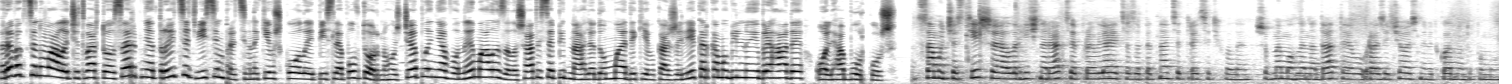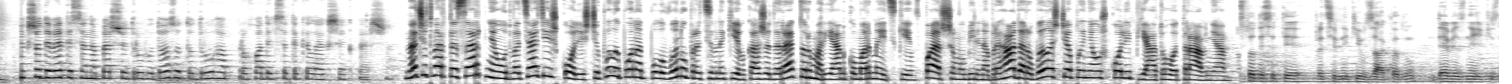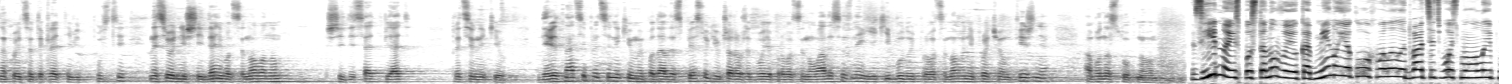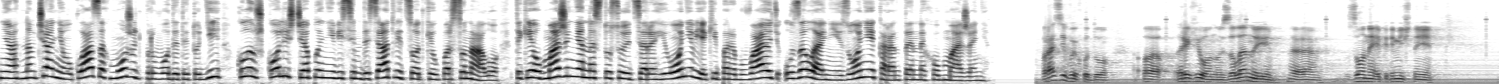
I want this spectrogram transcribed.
Ревакцинували 4 серпня 38 працівників школи. Після повторного щеплення вони мали залишатися під наглядом медиків, каже лікарка мобільної бригади Ольга Буркуш. Саме частіше алергічна реакція проявляється за 15-30 хвилин, щоб ми могли надати у разі чогось невідкладну допомогу. Якщо дивитися на першу і другу дозу, то друга проходить все-таки легше, як перша. На 4 серпня у 20-й школі щепили понад половину працівників, каже директор Мар'ян Комарницький. Вперше мобільна бригада робила щеплення у школі 5 травня. 110 працівників закладу, 9 з них, які знаходяться в декретній відпустці, на сьогоднішній день вакциновано 65 працівників. 19 працівників ми подали список і вчора вже двоє провакцинувалися з них, які будуть провакциновані протягом тижня або наступного. Згідно із постановою Кабміну, яку ухвалили 28 липня, навчання у класах можуть проводити тоді, коли в школі щеплені 80% персоналу. Такі обмеження не стосуються регіонів, які перебувають у зеленій зоні карантинних обмежень. В разі виходу е, регіону зеленої е, зони епідемічної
